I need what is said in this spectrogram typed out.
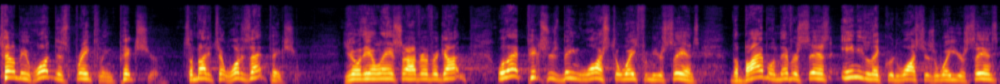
tell me what does sprinkling picture? Somebody tell, what does that picture? You know the only answer I've ever gotten? Well, that picture is being washed away from your sins. The Bible never says any liquid washes away your sins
